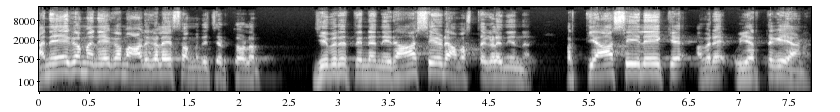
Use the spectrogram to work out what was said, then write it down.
അനേകം അനേകം ആളുകളെ സംബന്ധിച്ചിടത്തോളം ജീവിതത്തിന്റെ നിരാശയുടെ അവസ്ഥകളിൽ നിന്ന് പ്രത്യാശയിലേക്ക് അവരെ ഉയർത്തുകയാണ്.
